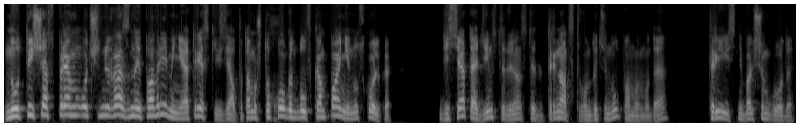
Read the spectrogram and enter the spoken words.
Ну, ты сейчас прям очень разные по времени отрезки взял, потому что Хоган был в компании, ну сколько? 10, 11, 12, 13 он дотянул, по-моему, да? Три с небольшим года.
